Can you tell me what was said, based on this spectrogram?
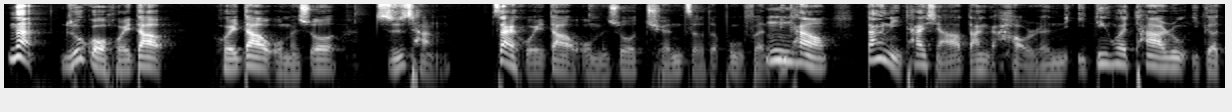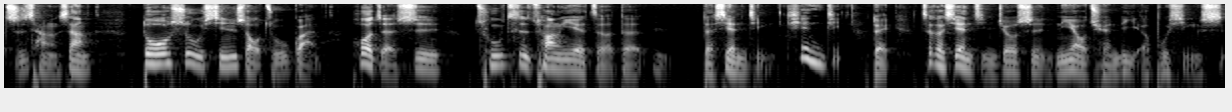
那如果回到回到我们说职场。再回到我们说权责的部分，嗯、你看哦，当你太想要当个好人，你一定会踏入一个职场上多数新手主管或者是初次创业者的的陷阱。陷阱，对，这个陷阱就是你有权利而不行使，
